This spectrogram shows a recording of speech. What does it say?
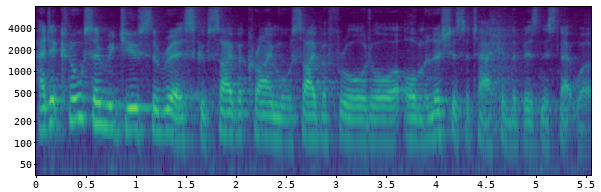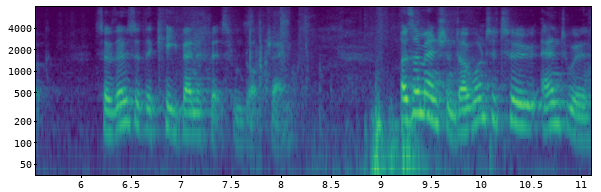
And it can also reduce the risk of cybercrime or cyber fraud or, or malicious attack in the business network. So those are the key benefits from blockchain. As I mentioned, I wanted to end with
